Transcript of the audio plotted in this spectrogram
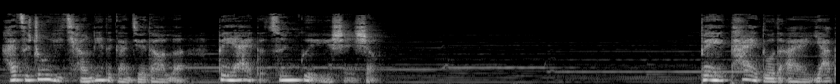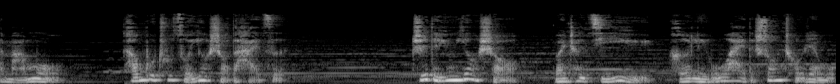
孩子终于强烈的感觉到了被爱的尊贵与神圣。被太多的爱压得麻木、腾不出左右手的孩子，只得用右手完成给予和领悟爱的双重任务。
